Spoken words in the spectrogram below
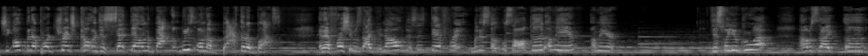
She opened up her trench coat and just sat down on the back. We was on the back of the bus. And at first she was like, you know, this is different, but it's, it's all good. I'm here. I'm here. This where you grew up? I was like, uh,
